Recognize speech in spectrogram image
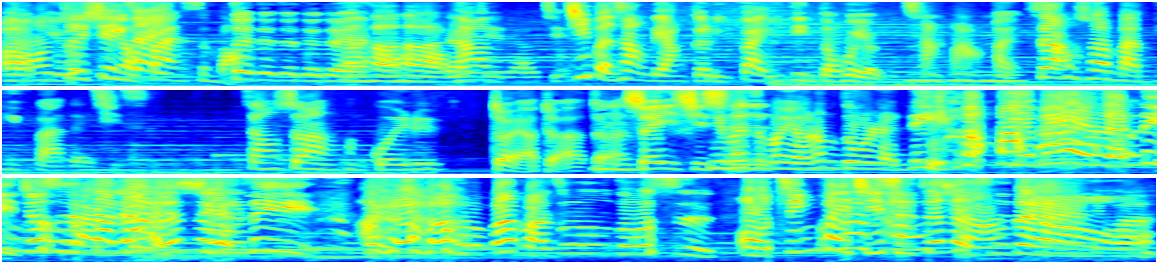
哦，最近有办什么？对对对对对，了解了解。基本上两个礼拜一定都会有一场啊，这样算蛮频繁的，其实这样算很规律。对啊，对啊，对啊，所以其实你们怎么有那么多人力？也没有人力，就是大家很努力，有 办法做那么多事。哦，经费其实真的是对你们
